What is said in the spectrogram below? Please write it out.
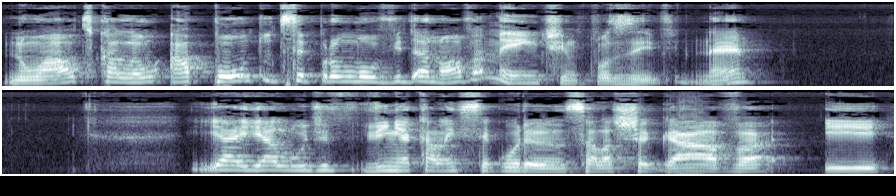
no alto escalão a ponto de ser promovida novamente, inclusive, né? E aí a Lud vinha aquela insegurança, ela chegava e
